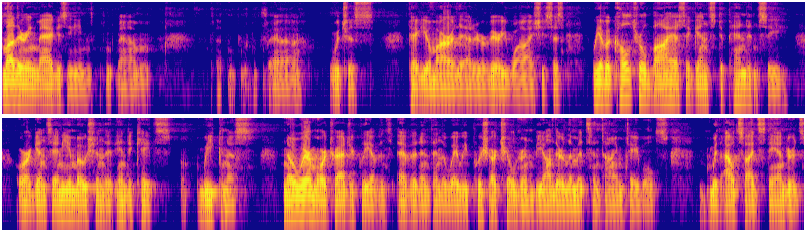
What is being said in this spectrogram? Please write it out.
Mothering Magazine, um, uh, which is Peggy O'Mara, the editor, very wise. She says, we have a cultural bias against dependency or against any emotion that indicates weakness. Nowhere more tragically evident than the way we push our children beyond their limits and timetables with outside standards.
